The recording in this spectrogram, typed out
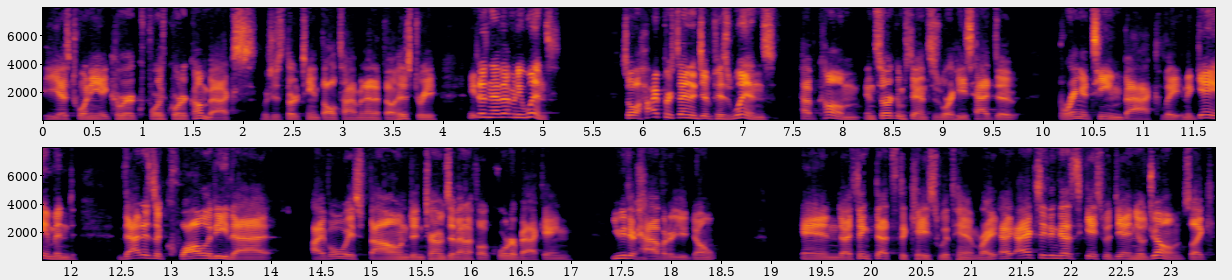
he has 28 career fourth quarter comebacks, which is 13th all time in NFL history. He doesn't have that many wins, so a high percentage of his wins have come in circumstances where he's had to bring a team back late in the game, and that is a quality that I've always found in terms of NFL quarterbacking, you either have it or you don't. And I think that's the case with him, right? I, I actually think that's the case with Daniel Jones. Like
